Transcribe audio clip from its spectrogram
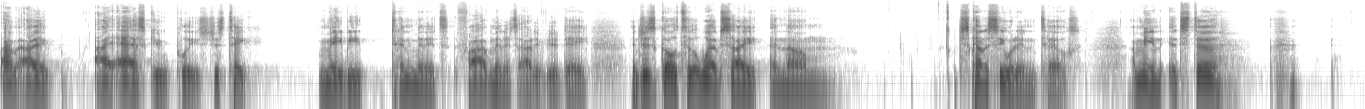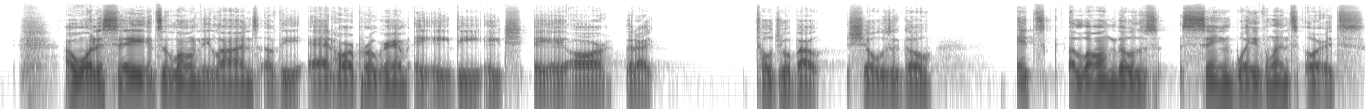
I, I, I ask you, please, just take maybe 10 minutes, five minutes out of your day and just go to the website and um, just kind of see what it entails. I mean, it's the, I want to say it's along the lines of the Aadhaar program, A A D H A A R, that I told you about shows ago. It's along those same wavelengths, or it's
